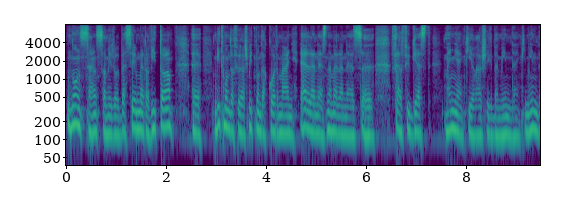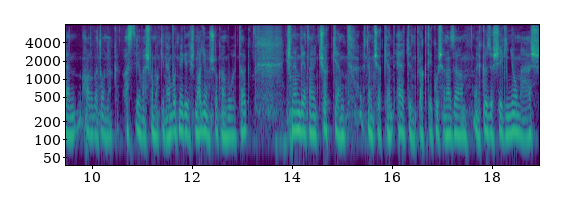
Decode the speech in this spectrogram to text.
nonsens, amiről beszélünk, mert a vita, eh, mit mond a főváros, mit mond a kormány, ellenez, nem ellenez, eh, felfüggeszt, menjen ki a Városligetben mindenki, minden hallgatónak azt javaslom, aki nem volt még, és nagyon sokan voltak, és nem véletlenül csökkent, nem csökkent, eltűnt praktikusan az a közösségi nyomás, nyomás,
